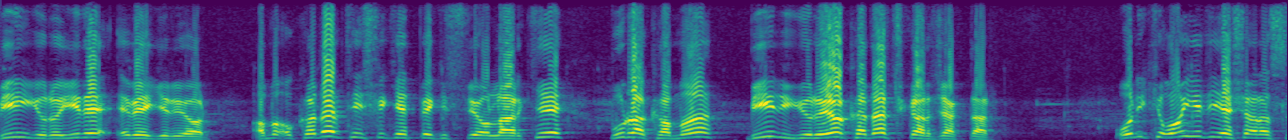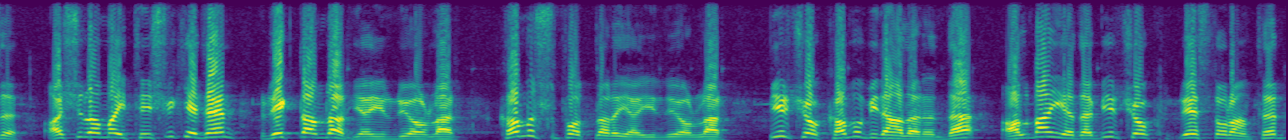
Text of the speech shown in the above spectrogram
1000 euro yine eve giriyor. Ama o kadar teşvik etmek istiyorlar ki bu rakamı 1000 euroya kadar çıkaracaklar. 12-17 yaş arası aşılamayı teşvik eden reklamlar yayınlıyorlar. Kamu spotları yayınlıyorlar. Birçok kamu binalarında Almanya'da birçok restoranın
